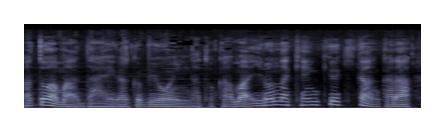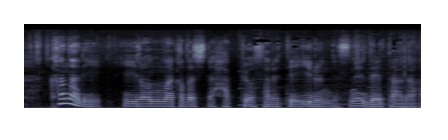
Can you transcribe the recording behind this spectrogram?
あとはまあ大学病院だとか、まあ、いろんな研究機関からかなりいろんな形で発表されているんですねデータが。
